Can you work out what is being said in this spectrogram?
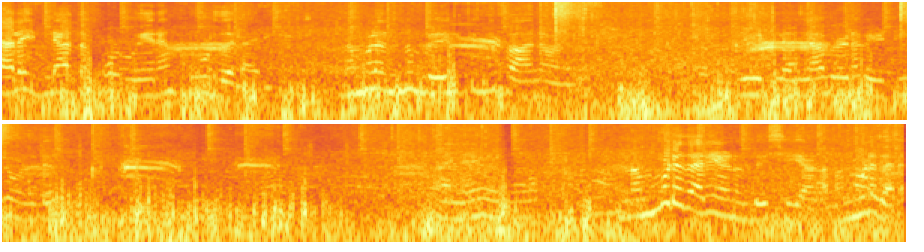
തല ഇല്ലാത്തപ്പോൾ ഉയരം കൂടുതലായിരിക്കും. നമ്മൾ എന്നും ഉപയോഗിക്കുന്ന സാധനമാണ്. വീട്ടിൽ എല്ലാവരുടെ വീട്ടിലുമുണ്ട് നമ്മുടെ തലയാണ് ഉദ്ദേശിക്കുക. നമ്മുടെ തല.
